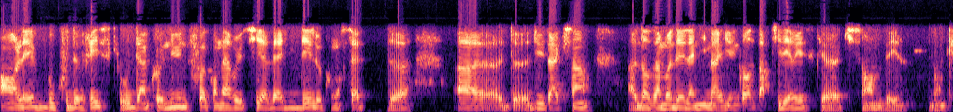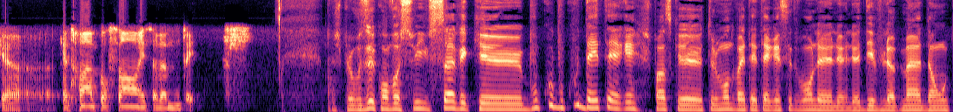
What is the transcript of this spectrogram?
enlève beaucoup de risques ou d'inconnus une fois qu'on a réussi à valider le concept de, du vaccin dans un modèle animal. Il y a une grande partie des risques qui sont enlevés. Donc 80% et ça va monter. Je peux vous dire qu'on va suivre ça avec euh, beaucoup, beaucoup d'intérêt. Je pense que tout le monde va être intéressé de voir le, développement donc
